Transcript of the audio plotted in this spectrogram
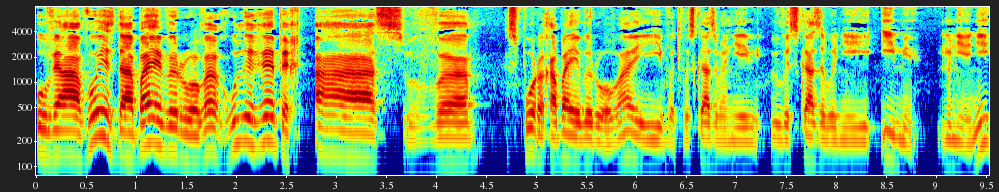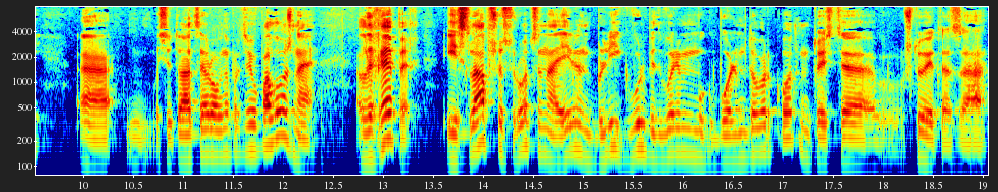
Увеавоис да Абаева гулы гепех, а в спорах Абаева Рова и вот высказывании, высказывании ими мнений э, ситуация ровно противоположная. Легепех и слабший сроца на Эйлен бли гвуль бедворим мукболем доверкотн. То есть, э, что это за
